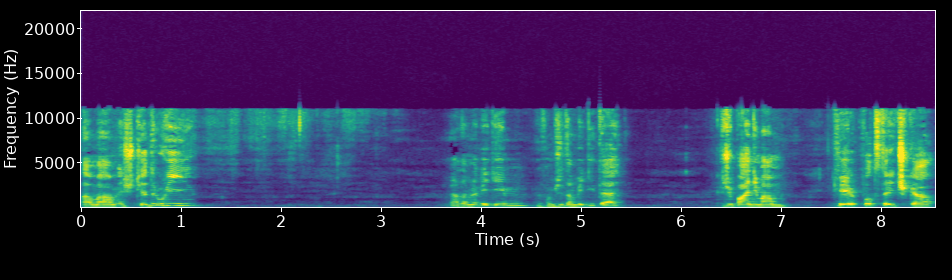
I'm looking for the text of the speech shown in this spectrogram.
a mám ještě druhý. Já tam nevidím, doufám, že tam vidíte. Každopádně mám dvě podtrička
